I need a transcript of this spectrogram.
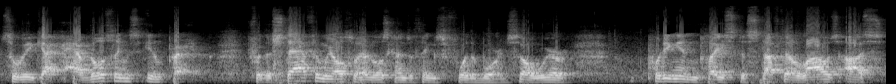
So we got have those things in for the staff and we also have those kinds of things for the board. So we're putting in place the stuff that allows us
